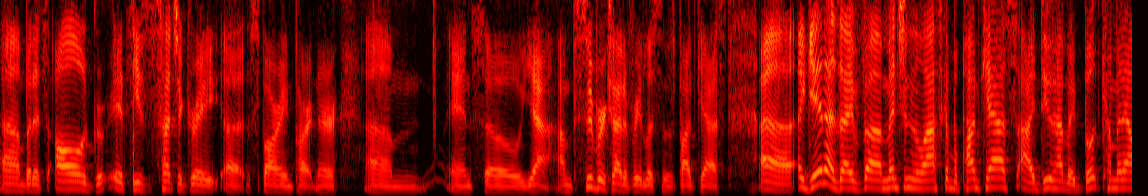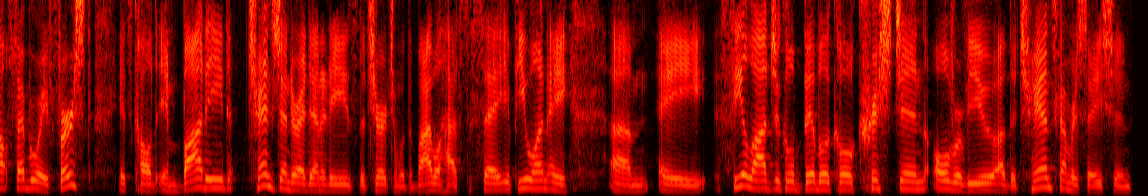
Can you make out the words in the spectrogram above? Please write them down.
uh, but it's all gr- it's he's such a great uh, sparring partner. Um, and so yeah, I'm super excited for you to listen to this podcast. Uh, again, as I've uh, mentioned in the last couple podcasts, I do have a book coming out February 1st. It's called Embodied Transgender Identities: The Church and What the Bible Has to Say. If you want a um, a theological, biblical, Christian overview of the trans conversation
